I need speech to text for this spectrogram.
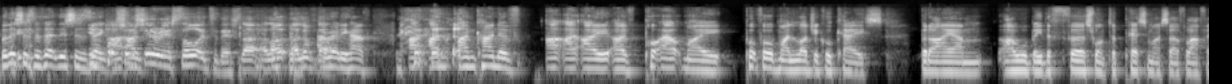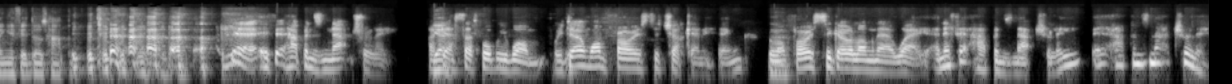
But this is the th- this is the You thing. put I- some I've- serious thought into this. Like, I, lo- I love that. I really have. I, I'm, I'm kind of. I, I, I've put out my put forward my logical case, but I am. I will be the first one to piss myself laughing if it does happen. Yeah, if it happens naturally. I Yeah. guess that's what we want. We don't want Forest to chuck anything. We want Forest to go along their way. And if it happens naturally, it happens naturally.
